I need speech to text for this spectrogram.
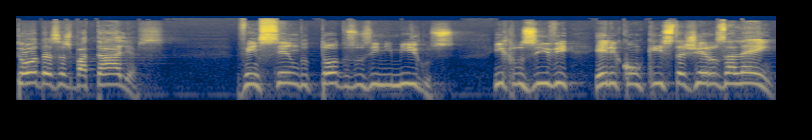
todas as batalhas, vencendo todos os inimigos, inclusive ele conquista Jerusalém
